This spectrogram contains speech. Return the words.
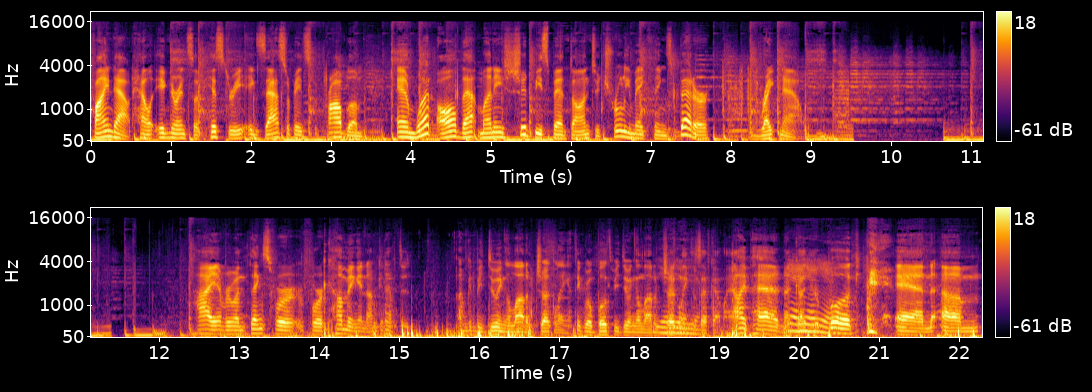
Find out how ignorance of history exacerbates the problem and what all that money should be spent on to truly make things better right now. Hi everyone, thanks for for coming, and I'm gonna have to. I'm gonna be doing a lot of juggling. I think we'll both be doing a lot of Yeah, juggling because yeah. I've got my iPad and I've got yeah, your yeah. book, and um,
